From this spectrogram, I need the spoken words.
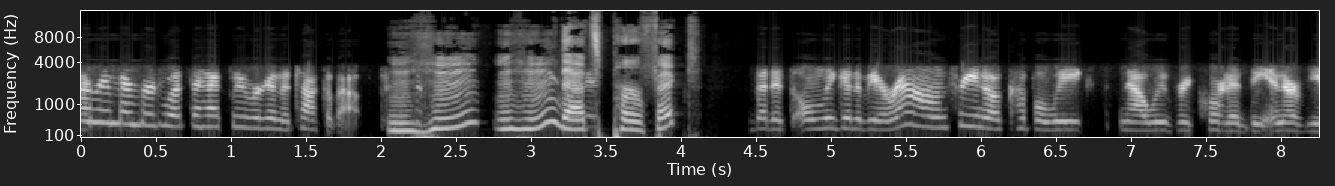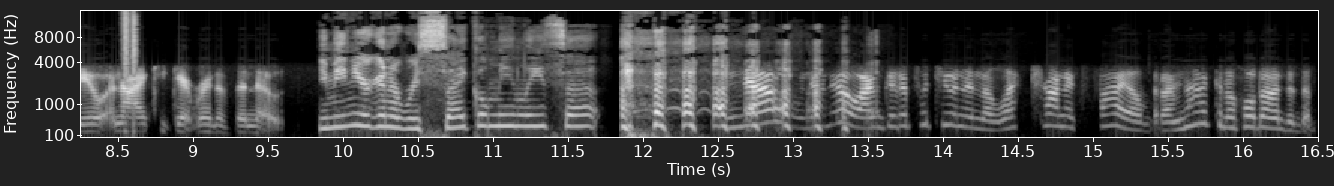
I remembered what the heck we were going to talk about. Mm-hmm. Mm-hmm. That's perfect. But it's only going to be around for, you know, a couple weeks. Now we've recorded the interview and I could get rid of the notes. You mean you're going to recycle me, Lisa? no, no, no. I'm going to put you in an electronic file, but I'm not going to hold on to the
